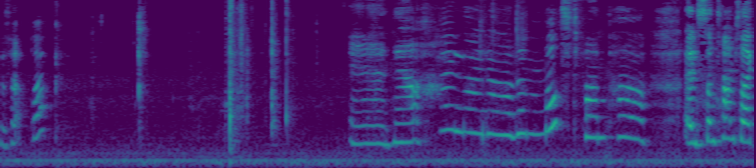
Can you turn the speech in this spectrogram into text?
Is that black? And now highlighter, the most fun part. And sometimes like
